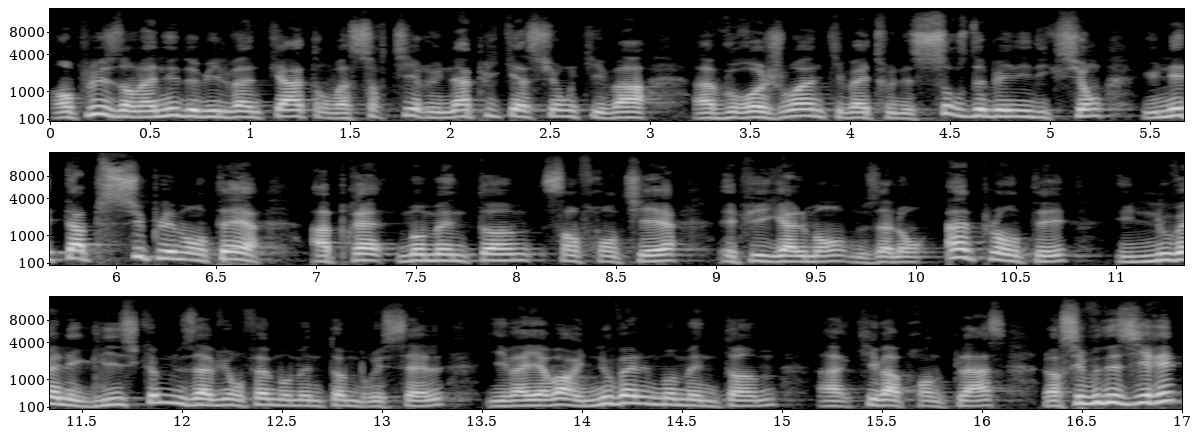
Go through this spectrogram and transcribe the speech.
En plus, dans l'année 2024, on va sortir une application qui va vous rejoindre, qui va être une source de bénédiction, une étape supplémentaire après Momentum sans frontières. Et puis également, nous allons implanter une nouvelle église, comme nous avions fait Momentum Bruxelles. Il va y avoir une nouvelle Momentum euh, qui va prendre place. Alors si vous désirez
